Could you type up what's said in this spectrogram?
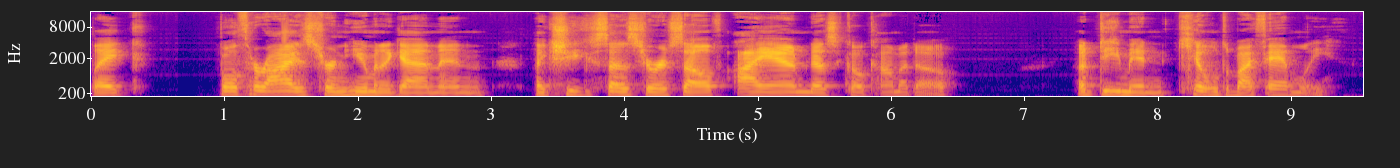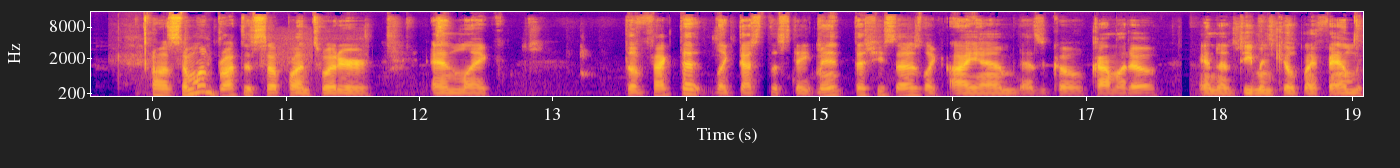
like both her eyes turn human again, and like she says to herself, "I am Nezuko Kamado, a demon killed my family." Uh, someone brought this up on Twitter, and like the fact that like that's the statement that she says, like I am Nezuko Kamado, and a demon killed my family.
